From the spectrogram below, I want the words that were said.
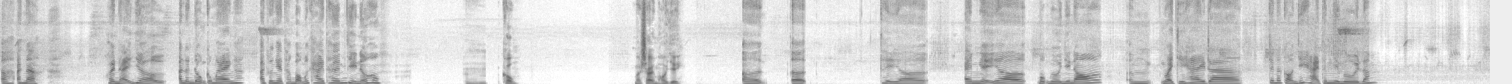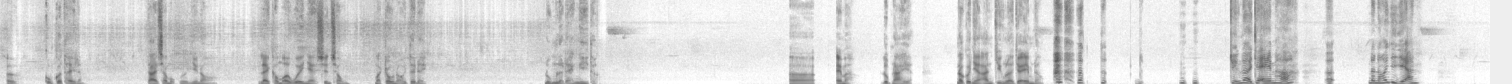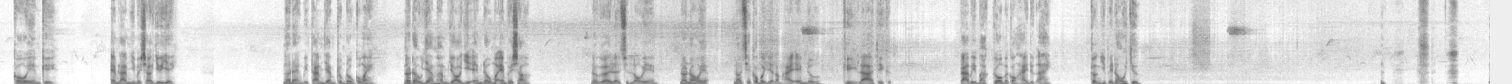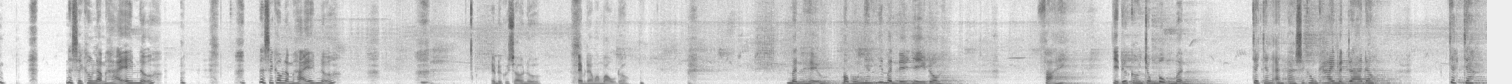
À anh à Hồi nãy giờ anh lên đồn công an á Anh có nghe thằng Bồng nó khai thêm gì nữa không? Ừ, Không. Mà sao em hỏi vậy? Ờ Ờ Thì ờ Em nghĩ ờ, một người như nó ừm, Ngoài chị hai ra Chắc nó còn giết hại thêm nhiều người lắm. Ừ Cũng có thể lắm. Tại sao một người như nó Lại không ở quê nhà sinh sống Mà trôi nổi tới đây? Đúng là đáng nghi thật Ờ Em à Lúc nãy Nó có nhờ anh chuyển lời cho em đó. Chuyển lời cho em hả? Ờ, Nó nói gì vậy anh? Cô em kìa Em làm gì mà sợ dữ vậy? Nó đang bị tạm giam trong đồn công an. Nó đâu dám hăm dọa gì em đâu mà em phải sợ. Nó gửi lời xin lỗi em. Nó nói Nó sẽ không bao giờ làm hại em nữa. Kỳ lạ thiệt. Đã bị bắt rồi mà còn hại được ai? Cần gì phải nói chứ Nó sẽ không làm hại em nữa. Nó sẽ không làm hại em nữa. Em đừng có sợ nữa. Em đang mang bầu đó. Mình hiểu Bồng muốn nhắn với mình điều gì rồi. Phải Vì đứa con trong bụng mình Chắc chắn anh ta sẽ không khai mình ra đâu. Chắc chắn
